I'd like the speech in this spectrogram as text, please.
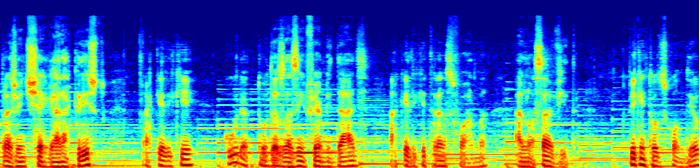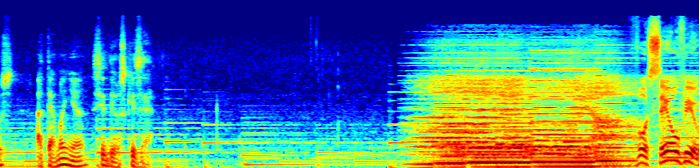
para a gente chegar a Cristo, aquele que cura todas as enfermidades, aquele que transforma a nossa vida. Fiquem todos com Deus. Até amanhã, se Deus quiser. Você ouviu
